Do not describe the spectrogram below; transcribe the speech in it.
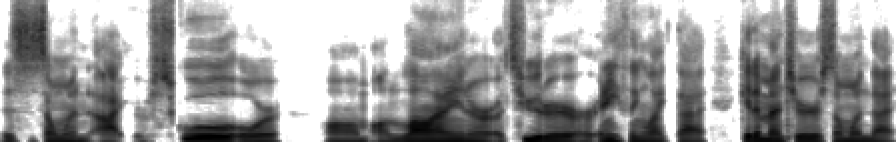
this is someone at your school or um, online or a tutor or anything like that. Get a mentor, someone that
